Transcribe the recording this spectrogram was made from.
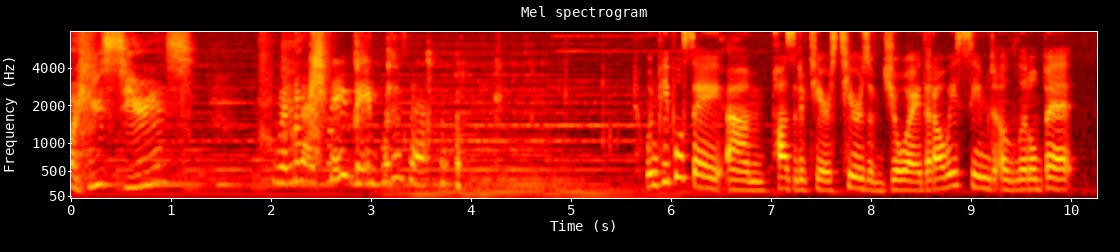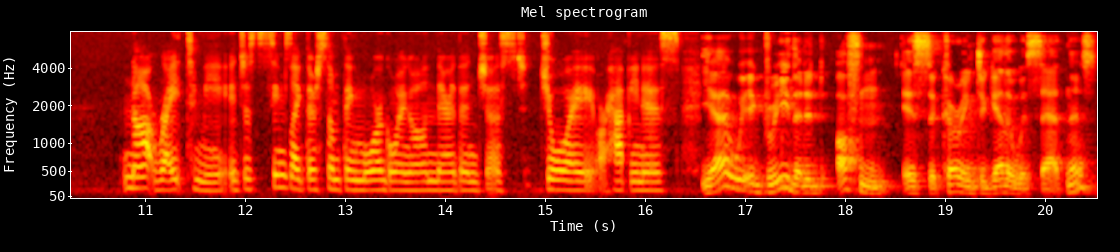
Are you serious? What does that say, babe? What is that? When people say um, positive tears, tears of joy, that always seemed a little bit not right to me. It just seems like there's something more going on there than just joy or happiness. Yeah, we agree that it often is occurring together with sadness.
